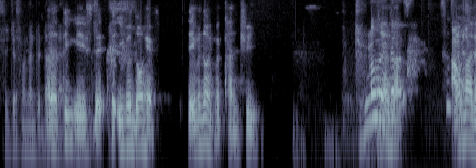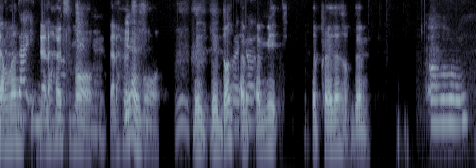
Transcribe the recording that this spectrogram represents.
So you just want them to die. But the lah. thing is that they even don't have they even don't have a country. True. oh my god so our sad. government That hurts more. That hurts Yes. more. they, they don't my am- God. admit the presence of them. oh Th- th-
